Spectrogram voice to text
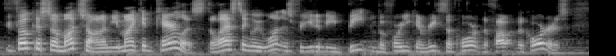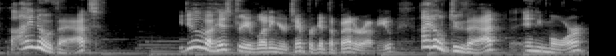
If you focus so much on him, you might get careless. The last thing we want is for you to be beaten before you can reach the, the, the quarters. I know that. You do have a history of letting your temper get the better of you. I don't do that anymore.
